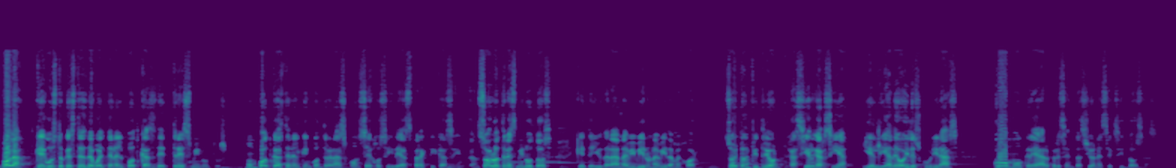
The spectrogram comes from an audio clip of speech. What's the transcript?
Hola, qué gusto que estés de vuelta en el podcast de 3 minutos. Un podcast en el que encontrarás consejos e ideas prácticas en tan solo 3 minutos que te ayudarán a vivir una vida mejor. Soy tu anfitrión, Jaciel García, y el día de hoy descubrirás cómo crear presentaciones exitosas.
